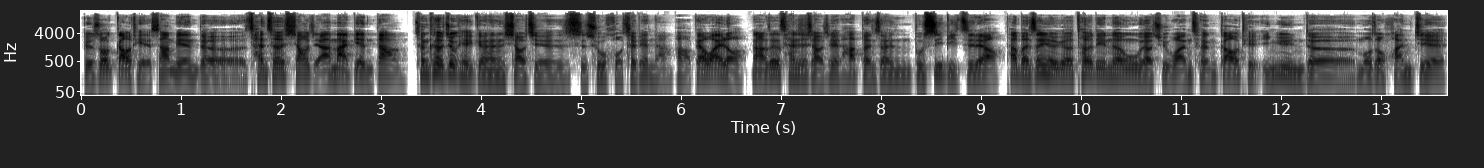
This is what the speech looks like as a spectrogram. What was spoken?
比如说高铁上面的餐车小姐，啊卖便当，乘客就可以跟小姐使出火车便当。好，不要歪楼。那这个餐车小姐她本身不是一笔资料，她本身有一个特定任务要去完成高铁营运的某种环节。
